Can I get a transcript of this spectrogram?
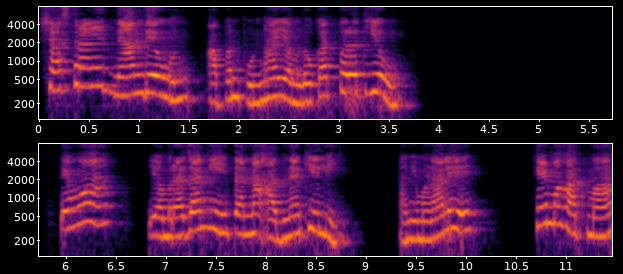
शास्त्राने ज्ञान देऊन आपण पुन्हा यमलोकात परत येऊ. तेव्हा यमराजांनी त्यांना आज्ञा केली आणि म्हणाले हे महात्मा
